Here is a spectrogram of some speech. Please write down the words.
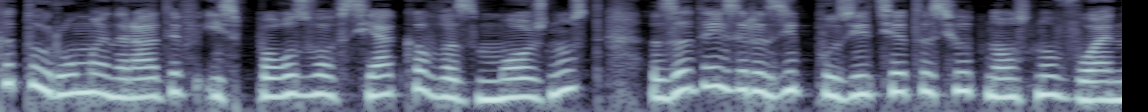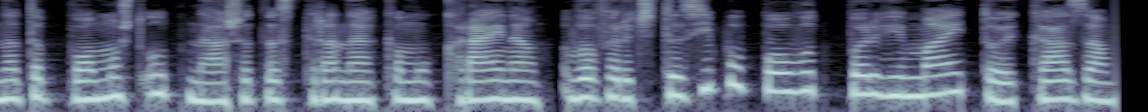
като Румен Радев използва всяка възможност, за да изрази позицията си относно военната помощ от нашата страна към Украина. В речта си по повод 1 май той каза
